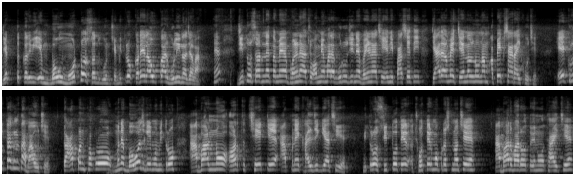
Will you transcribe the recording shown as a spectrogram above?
વ્યક્ત કરવી એ બહુ મોટો સદગુણ છે. મિત્રો, કરેલા ઉપકાર ભૂલી ન જવા. હે? જીતુ સરને તમે ભણ્યા છો, અમે અમારા ગુરુજીને ભણ્યા છે એની પાસેથી ત્યારે અમે ચેનલનું નામ અપેક્ષા રાખ્યું છે. એ કૃતજ્ઞતા ભાવ છે. તો આ પણ ફકરો મને બહુ જ ગમ્યો, મિત્રો. આભારનો અર્થ છે કે આપણે ખાલી જગ્યા છીએ. મિત્રો, સિત્તોતેર, છોતેરમો પ્રશ્ન છે. આભારવાળો તો એનો થાય છે.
